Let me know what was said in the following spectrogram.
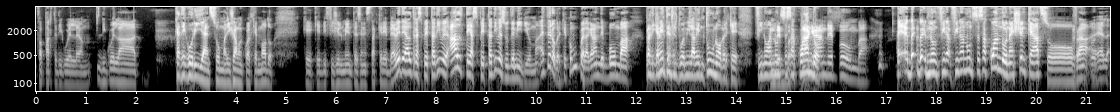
fa parte di, quel, di, quella categoria, insomma, diciamo in qualche modo, che, che, difficilmente se ne staccherebbe. Avete altre aspettative, alte aspettative su The Medium? È vero, perché comunque la grande bomba praticamente del 2021, perché fino a non si sa quando... La grande bomba. Eh, beh, beh, non, fino, fino, a non si sa quando ne esce un cazzo. Fra, eh,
